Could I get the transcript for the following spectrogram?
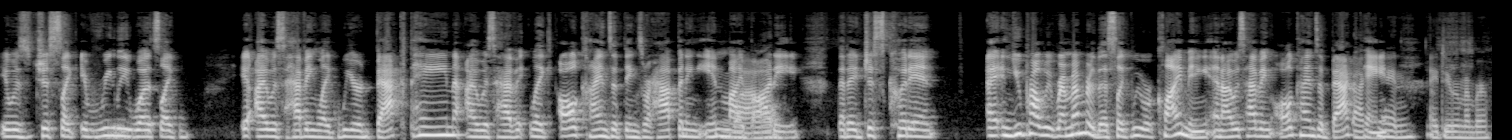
it was just like it really mm-hmm. was like it, i was having like weird back pain i was having like all kinds of things were happening in my wow. body that i just couldn't and you probably remember this like we were climbing and i was having all kinds of back, back pain. pain i do remember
